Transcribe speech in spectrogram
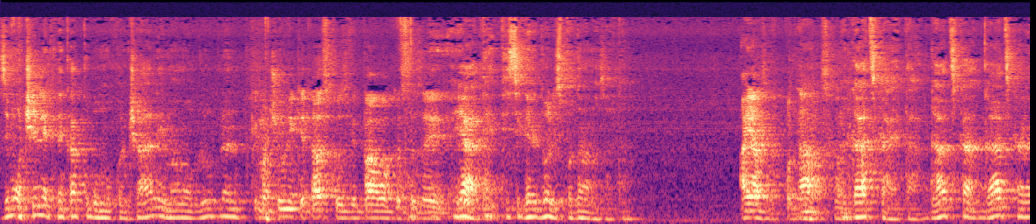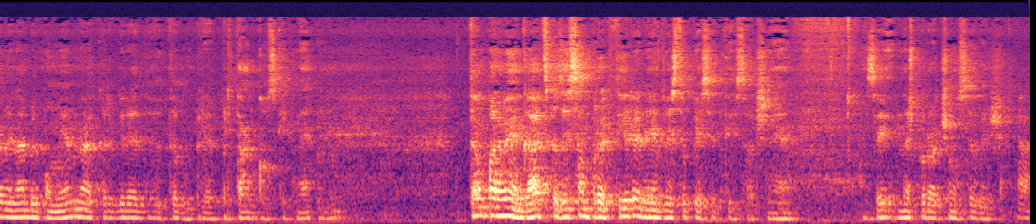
Zdaj, močilnik nekako bomo končali, imamo obljubljen. Močilnik je ta skozi Vipavo, ko se zdaj... Ja, ti, ti si gre dol izpod nano za to. A ja, podano. Gatska je ta. Gatska, Gatska nam je najbolj pomembna, ker gre tam pri, pri tankovskih. Uh mhm. -huh. Tam pa ne vem, Gatska, zdaj sam projektiran je 250 tisoč. Zdaj naš proračun se veš. Ja.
